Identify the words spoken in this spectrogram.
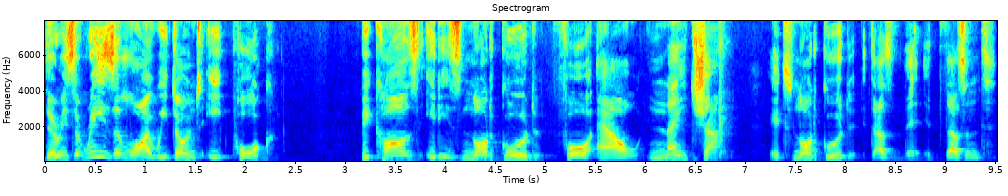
there is a reason why we don't eat pork because it is not good for our nature. It's not good, it doesn't, it doesn't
